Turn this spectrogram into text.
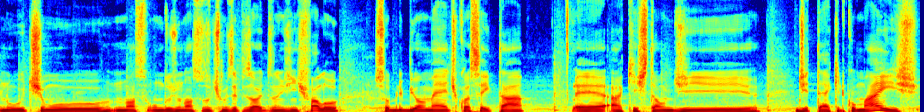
no último. Nosso, um dos nossos últimos episódios, onde a gente falou sobre biomédico aceitar é, a questão de, de técnico. Mas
